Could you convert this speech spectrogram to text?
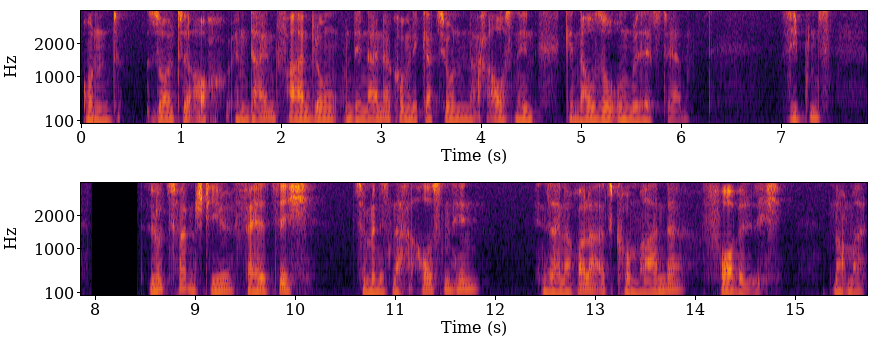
und sollte auch in deinen Verhandlungen und in deiner Kommunikation nach außen hin genauso umgesetzt werden. Siebtens, Lutz Pfannenstiel verhält sich, zumindest nach außen hin, in seiner Rolle als Commander vorbildlich. Nochmal,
